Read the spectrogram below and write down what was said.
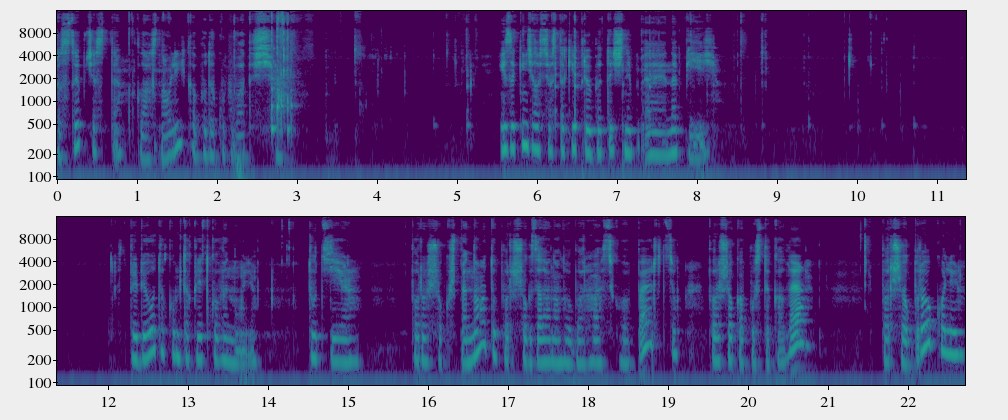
розсипчасте, класна олійка, буду купувати ще. І закінчився ось такий пребіотичний е, напій. з пребіотиком та клітковиною. Тут є порошок шпинату, порошок зеленого болгарського перцю, порошок капусти кале, порошок брокколі,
